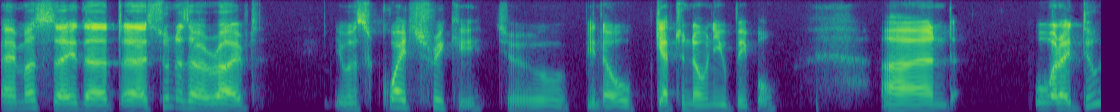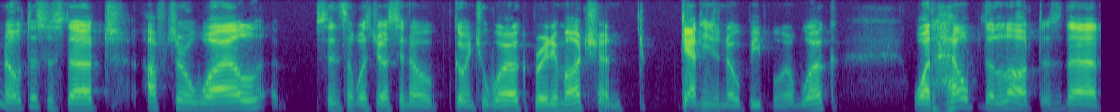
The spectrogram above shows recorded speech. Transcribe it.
I must say that uh, as soon as I arrived, it was quite tricky to, you know, get to know new people. And what I do notice is that after a while, since I was just, you know, going to work pretty much and getting to know people at work, what helped a lot is that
